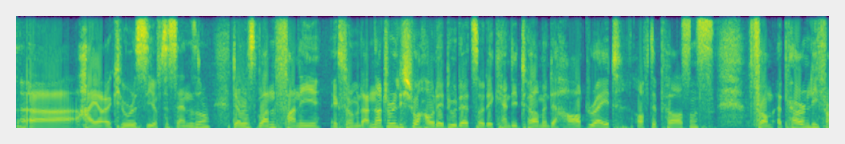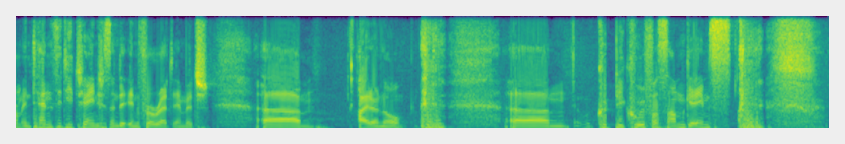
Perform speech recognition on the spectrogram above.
uh, higher accuracy of the sensor. There is one funny experiment. I'm not really sure how they do that, so they can determine the heart rate of the persons from apparently from intensity changes in the infrared image. Um, I don't know. um, could be cool for some games.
